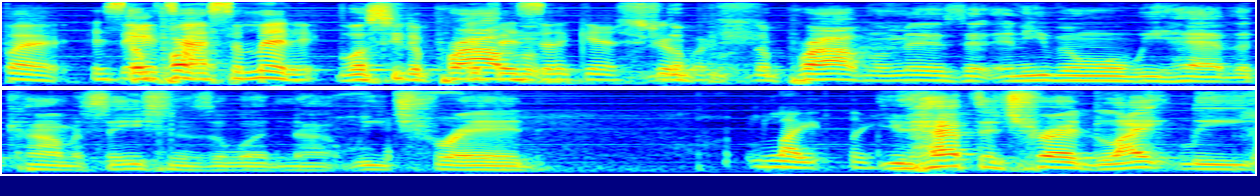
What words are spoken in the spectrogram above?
but it's The pro- anti-Semitic. Well, see, the problem. it's against the, Jewish. the problem is that, and even when we have the conversations and whatnot, we tread lightly. You have to tread lightly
